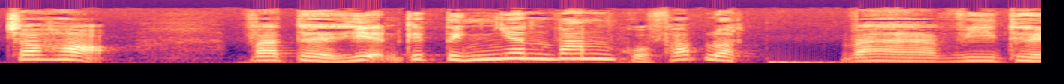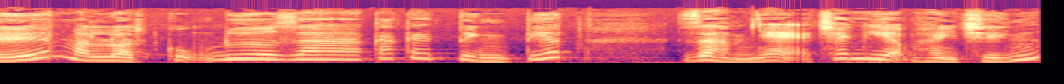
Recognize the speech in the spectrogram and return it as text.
cho họ và thể hiện cái tính nhân văn của pháp luật và vì thế mà luật cũng đưa ra các cái tình tiết giảm nhẹ trách nhiệm hành chính.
